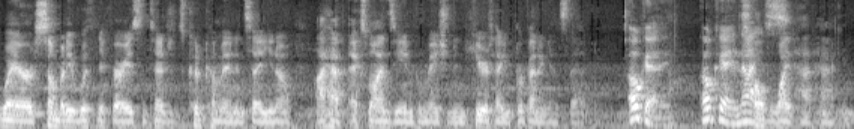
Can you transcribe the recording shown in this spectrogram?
where somebody with nefarious intentions could come in and say, you know, I have X, Y, and Z information, and here's how you prevent against that. Okay. Okay. It's nice. called white hat hacking.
